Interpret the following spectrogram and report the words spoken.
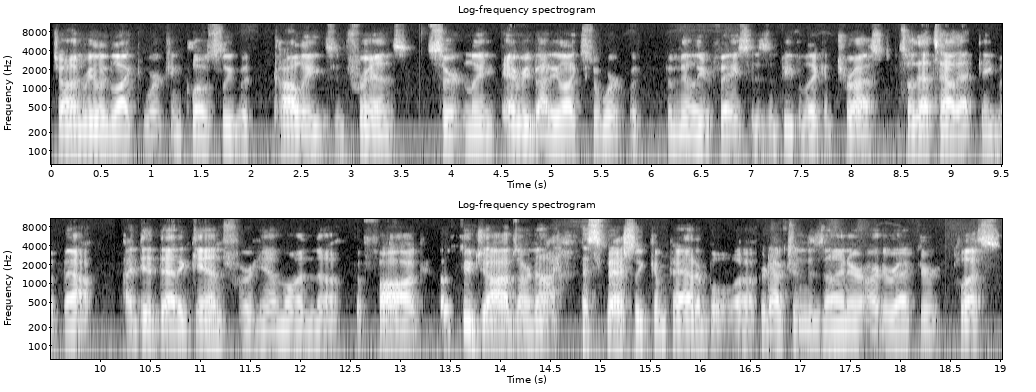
John really liked working closely with colleagues and friends. Certainly, everybody likes to work with familiar faces and people they can trust. So that's how that came about. I did that again for him on uh, The Fog. Those two jobs are not especially compatible. Uh, production designer, art director, plus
